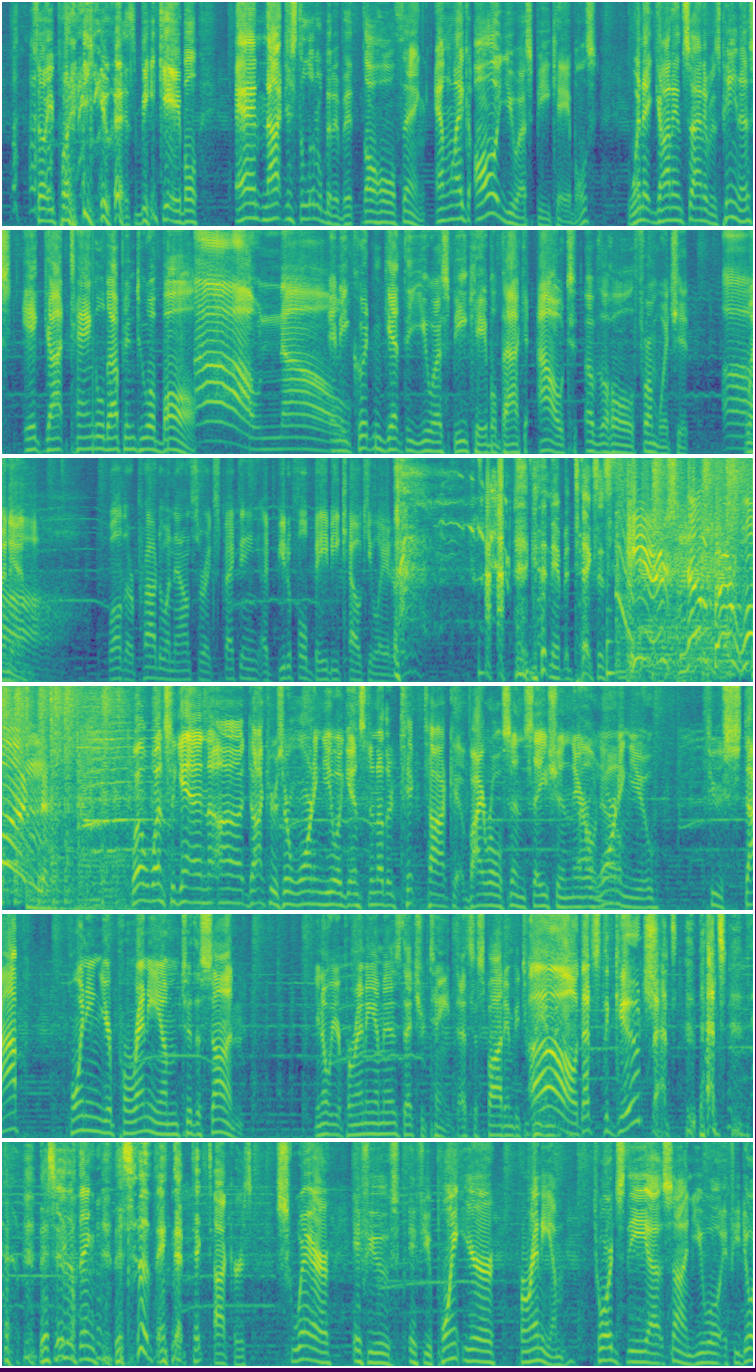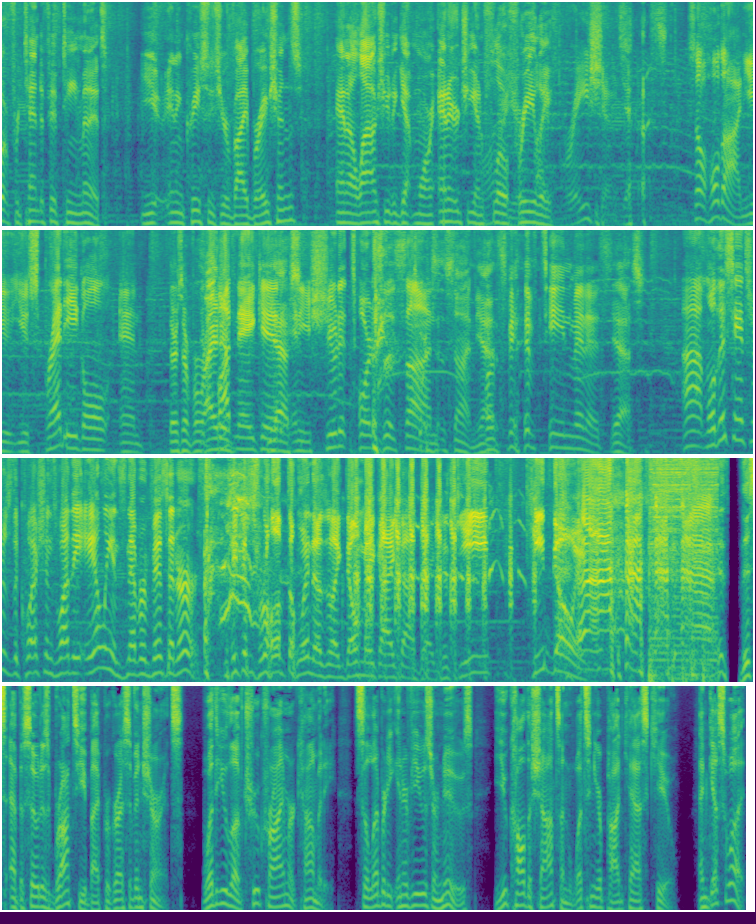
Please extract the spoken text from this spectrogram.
So he put a USB cable and not just a little bit of it, the whole thing. And like all USB cables, when it got inside of his penis, it got tangled up into a ball. oh no! and he couldn't get the USB cable back out of the hole from which it went in. Ah. Well, they're proud to announce they're expecting a beautiful baby calculator. Good name it, Texas. Here's number one! Well, once again, uh, doctors are warning you against another TikTok viral sensation. They're Oh, no. warning you to stop pointing your perineum to the sun. You know what your perineum is? That's your taint. That's the spot in between. oh, that's the gooch. That's that's this is the thing. This is the thing that TikTokers swear if you if you point your perineum towards the uh, sun, you will. If you do it for ten to fifteen minutes, you, it increases your vibrations and allows you to get more energy and flow freely. Vibrations. Yes. So hold on, you you spread eagle and There's a variety. butt of, naked yes, and you shoot it towards the sun towards the sun. for 15 minutes. Yes. Uh, well, this answers the questions why the aliens never visit Earth. they just roll up the windows like, don't make eye contact. Just keep keep going. This episode is brought to you by Progressive Insurance. Whether you love true crime or comedy, celebrity interviews or news, you call the shots on what's in your podcast queue. And guess what?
